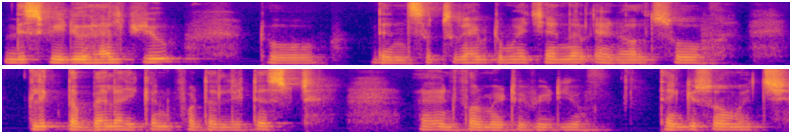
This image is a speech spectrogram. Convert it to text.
this video helps you to then subscribe to my channel and also click the bell icon for the latest uh, informative video. Thank you so much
